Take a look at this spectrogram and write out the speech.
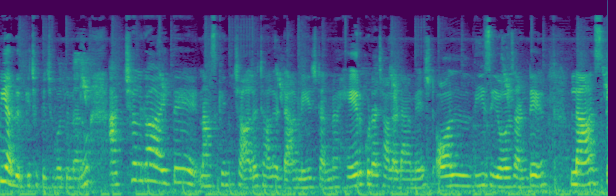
మీ అందరికీ చూపించబోతున్నాను. యాక్చువల్గా అయితే నా స్కిన్ చాలా చాలా డ్యామేజ్డ్ అన్న హెయిర్ కూడా చాలా డ్యామేజ్డ్ ఆల్ దీస్ ఇయర్స్ అంటే లాస్ట్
